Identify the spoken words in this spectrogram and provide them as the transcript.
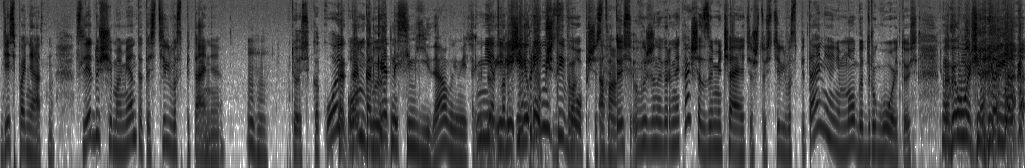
Здесь понятно. Следующий момент – это стиль воспитания. Угу. То есть какой как, он конкретно был... семьи, да, вы имеете в виду? Нет, или, вообще или принятый общество? в обществе. Ага. То есть вы же наверняка сейчас замечаете, что стиль воспитания немного другой. То есть как... очень немного.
